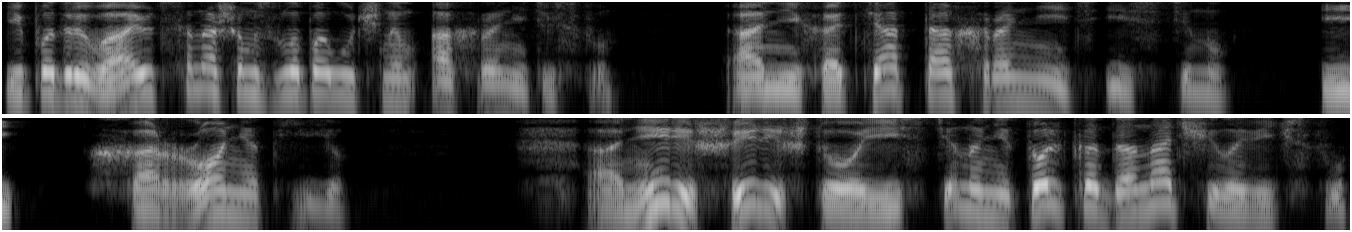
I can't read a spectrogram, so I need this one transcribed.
и подрываются нашим злополучным охранительством. Они хотят охранить истину и хоронят ее. Они решили, что истина не только дана человечеству,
